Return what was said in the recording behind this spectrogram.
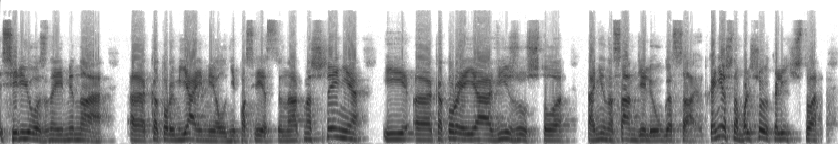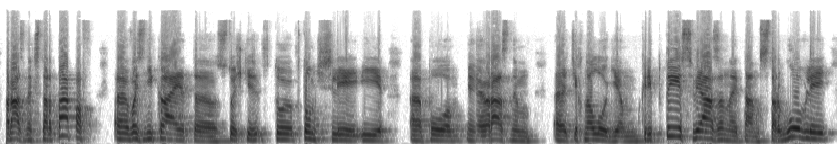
серьезные имена, к которым я имел непосредственно отношение и э, которые я вижу, что они на самом деле угасают. Конечно, большое количество разных стартапов э, возникает с точки, в том числе и по разным технологиям крипты связанной там с торговлей,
